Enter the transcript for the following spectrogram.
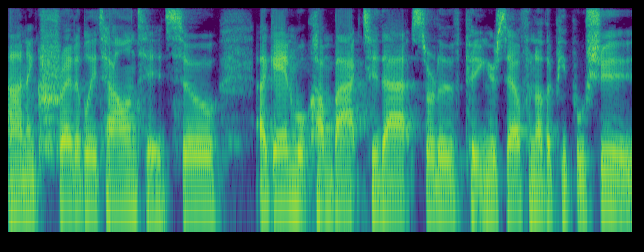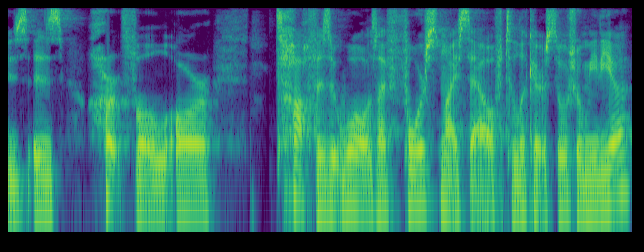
and incredibly talented. So again we'll come back to that sort of putting yourself in other people's shoes is hurtful or tough as it was. I forced myself to look at her social media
